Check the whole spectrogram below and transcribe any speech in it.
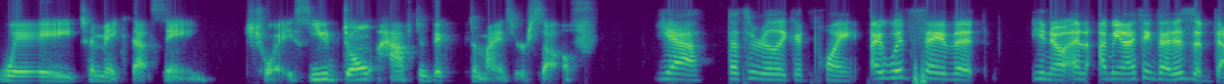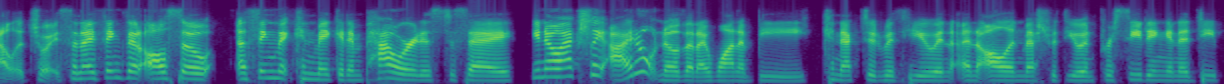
way to make that same choice. You don't have to victimize yourself. Yeah, that's a really good point. I would say that you know, and I mean, I think that is a valid choice. And I think that also a thing that can make it empowered is to say, you know, actually, I don't know that I want to be connected with you and, and all enmeshed with you and proceeding in a deep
